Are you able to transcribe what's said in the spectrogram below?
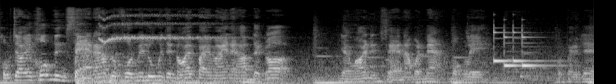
ผมจะให้ครบหนึ่งแสนนะครับทุกคนไม่รู้มันจะน้อยไปไหมนะครับแต่ก็อย่างน้อยหนึ่งแสนนะวันเนี้ยบอกเลยก็ไปได้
